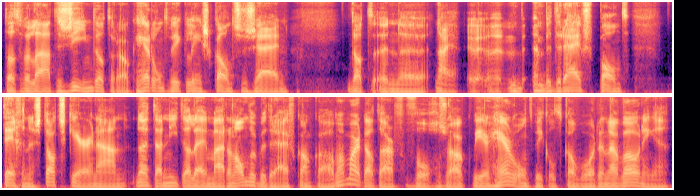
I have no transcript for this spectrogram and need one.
Dat we laten zien dat er ook herontwikkelingskansen zijn. dat een, nou ja, een bedrijfspand tegen een stadskern aan, dat daar niet alleen maar een ander bedrijf kan komen, maar dat daar vervolgens ook weer herontwikkeld kan worden naar woningen.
